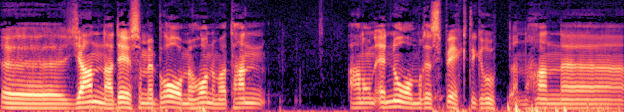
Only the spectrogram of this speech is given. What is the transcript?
uh, Janne, det som er bra med honom, at han han har en enorm respekt i gruppen. Han, uh,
